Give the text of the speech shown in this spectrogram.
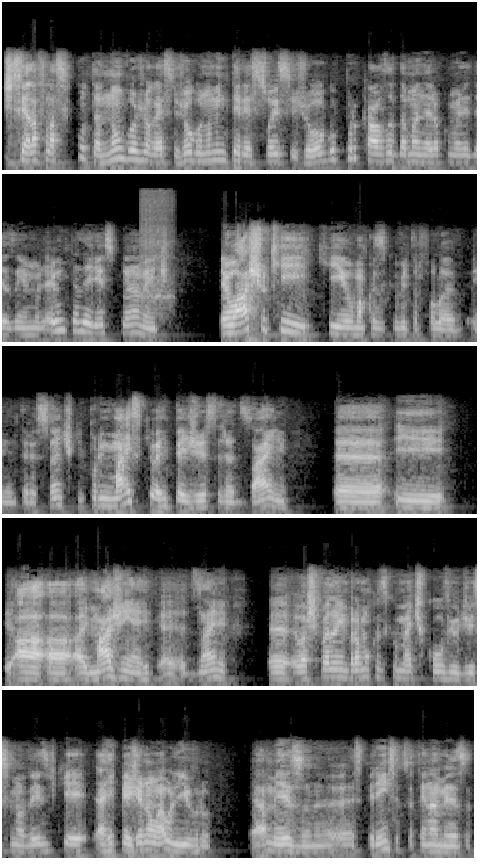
Se ela falasse, puta, não vou jogar esse jogo, não me interessou esse jogo por causa da maneira como ele desenha a mulher, eu entenderia isso plenamente. Eu acho que, que uma coisa que o Victor falou é interessante, que por mais que o RPG seja design, é, e a, a, a, imagem é, é design, é, eu acho que vai lembrar uma coisa que o Matt Colville disse uma vez, de que RPG não é o livro, é a mesa, né? é a experiência que você tem na mesa.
